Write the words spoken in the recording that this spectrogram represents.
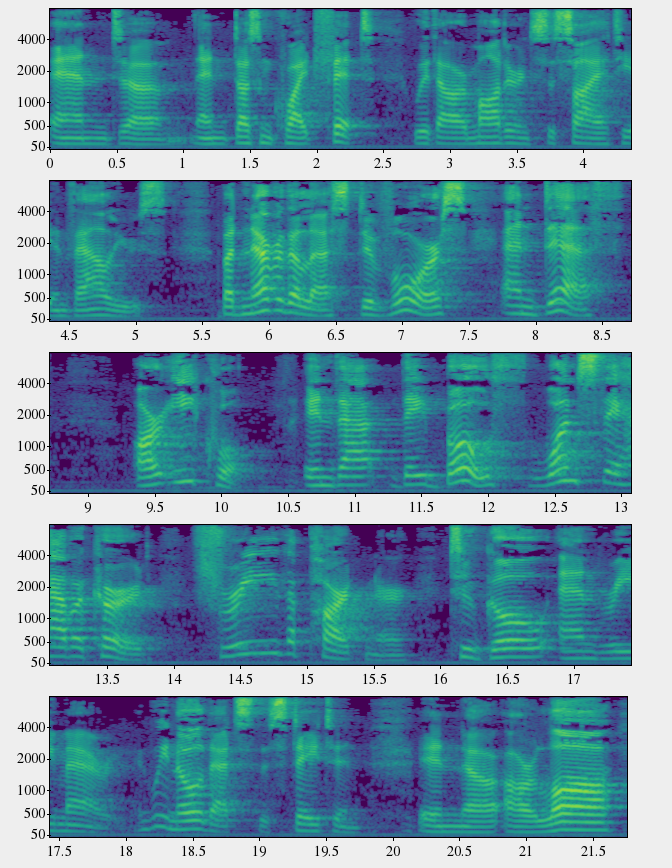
and, um, and doesn't quite fit with our modern society and values. But nevertheless, divorce and death are equal in that they both, once they have occurred, free the partner to go and remarry. And we know that's the state in, in uh, our law.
